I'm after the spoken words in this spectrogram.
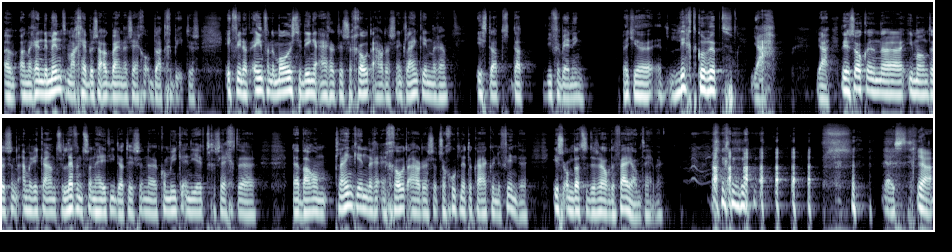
een, een rendement mag hebben, zou ik bijna zeggen, op dat gebied. Dus ik vind dat een van de mooiste dingen eigenlijk tussen grootouders en kleinkinderen is dat, dat die verwenning. Dat je het licht corrupt. Ja, ja, er is ook een, uh, iemand, dus een Amerikaanse, Levinson heet hij, dat is een uh, komiek en die heeft gezegd uh, waarom kleinkinderen en grootouders het zo goed met elkaar kunnen vinden, is omdat ze dezelfde vijand hebben. Juist. Ja,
